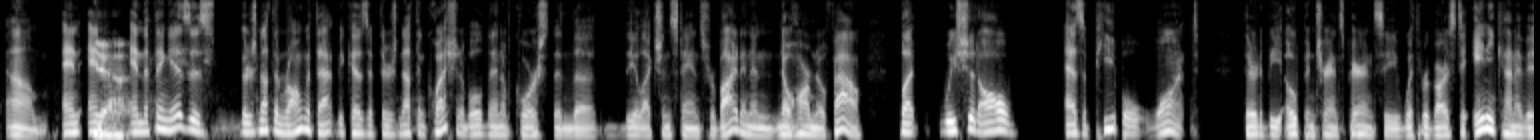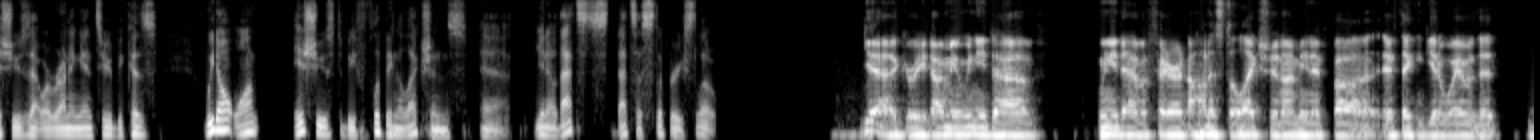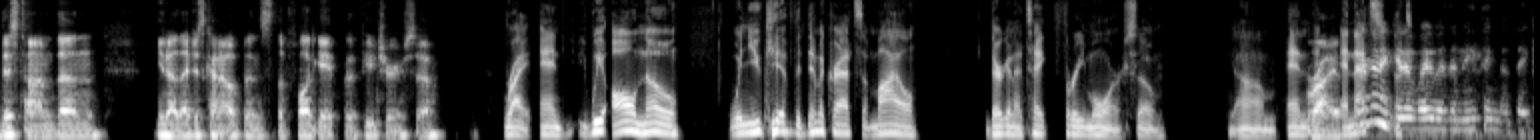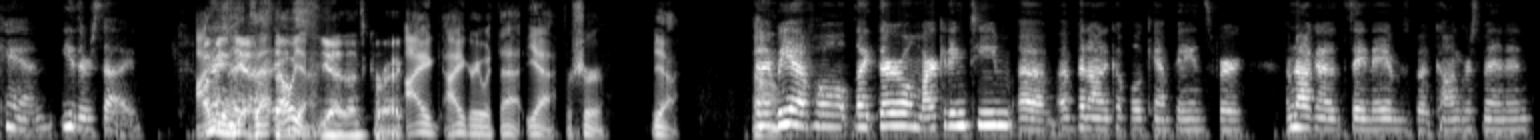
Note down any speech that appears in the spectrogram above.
Um, and and Yeah. and the thing is, is there's nothing wrong with that because if there's nothing questionable, then of course, then the the election stands for Biden and no harm, no foul. But we should all, as a people, want there to be open transparency with regards to any kind of issues that we're running into because we don't want issues to be flipping elections. Uh, you know, that's that's a slippery slope. Yeah, agreed. I mean, we need to have we need to have a fair and honest election. I mean, if uh if they can get away with it this time, then you know, that just kind of opens the floodgate for the future. So, Right. And we all know when you give the Democrats a mile, they're going to take three more. So, um, and Right. and They're going to get that's- away with anything that they can, either side. I, mean, Exact- yeah, oh, yeah, yeah, that's correct. I I agree with that. Yeah, for sure. Yeah. And Um, we have whole like their whole marketing team. Um, I've been on a couple of campaigns for. I'm not gonna say names, but congressmen and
